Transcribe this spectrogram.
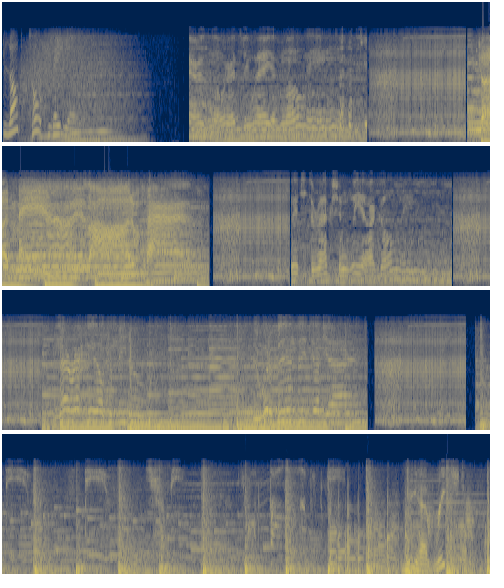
Blog Talk Radio. There's no earthly way of knowing. Good man is hard to find. Which direction we are going. that wrecked El Camino. It would have been DWI.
